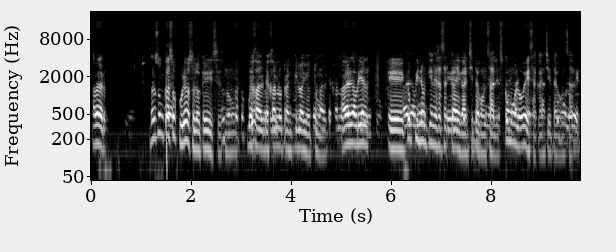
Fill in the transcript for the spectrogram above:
A ver, pero es un caso curioso lo que dices, ¿no? dejarlo tranquilo a Yotun. A ver, Gabriel, eh, ¿qué opinión tienes acerca de Canchita González? ¿Cómo lo ves a Canchita González?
